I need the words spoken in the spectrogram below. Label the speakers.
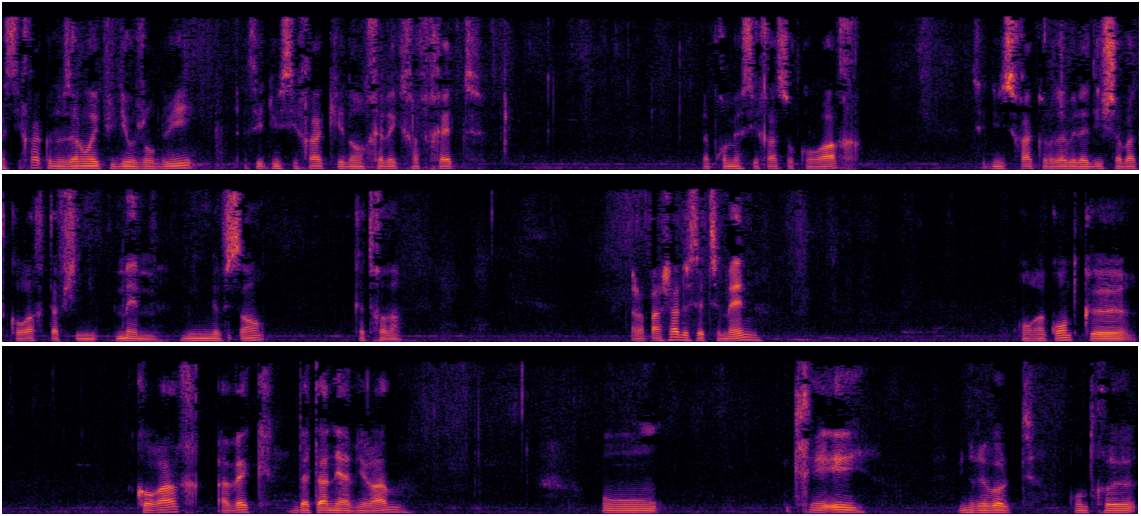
Speaker 1: La sikha que nous allons étudier aujourd'hui, c'est une sikha qui est dans Chelek Rafret, la première sikha sur Korach. C'est une sikha que le Rebbe a dit Shabbat Korach Tafshin Mem, 1980. Dans la paracha de cette semaine, on raconte que Korach, avec Datan et Aviram, ont créé une révolte contre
